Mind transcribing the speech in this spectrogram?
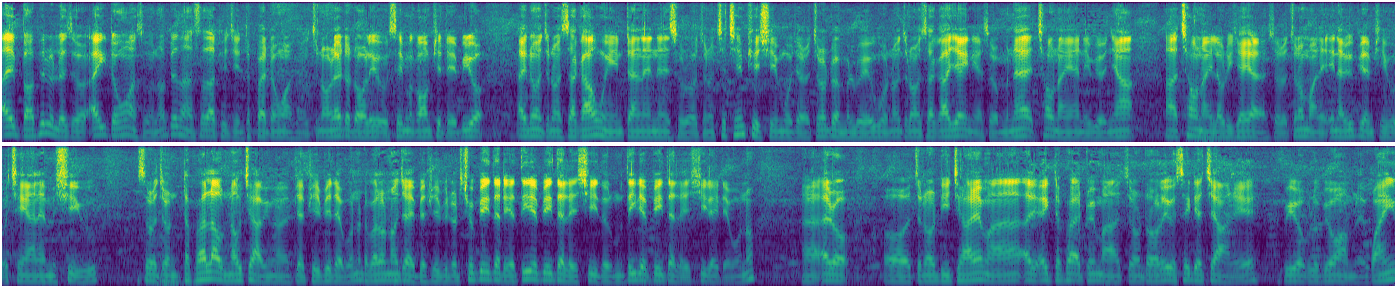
အဲ့ဘာဖြစ်လို့လဲဆိုတော့အဲ့တုန်းကဆိုတော့ပြဿနာဆက်ဆက်ဖြစ်ချင်းတစ်ပတ်တုန်းကဆိုကျွန်တော်လည်းတော်တော်လေးကိုစိတ်မကောင်းဖြစ်တယ်ပြီးတော့အဲ့တုန်းကကျွန်တော်ဇာကားဝင်တန်လန်းနေဆိုတော့ကျွန်တော်ချက်ချင်းဖြည့်ရှင်းမှုကြတော့ကျွန်တော်တို့မလွယ်ဘူးပေါ့နော်ကျွန်တော်ဇာကားရိုက်နေဆိုတော့မနက်6နိုင်ရနေပြီးတော့ည6နိုင်လောက်ထိရိုက်ရတယ်ဆိုတော့ကျွန်တော်မှလည်းအင်တာဗျူးပြန်ဖြေဖို့အချိန်အားလည်းမရှိဘူး ဆိုတော့ကျွန်တော်တစ်ပတ်လောက်နောက်ကျပြီးမှပြည့်ဖြည့်ဖြစ်တယ်ပေါ့နော်တစ်ပတ်လောက်နောက်ကျပြီးပြည့်ဖြည့်ပြီးတော့တချို့ပြိသက်တွေအသီးတဲ့ပြိသက်လည်းရှိတယ်မသိတဲ့ပြိသက်လည်းရှိလိုက်တယ်ပေါ့နော်အဲအဲ့တော့ဟိုကျွန်တော်ဒီဂျားထဲမှာအဲ့အဲ့တစ်ပတ်အတွင်းမှာကျွန်တော်တော်တော်လေးကိုစိတ်တက်ကြတယ်ပြီးတော့ဘယ်လိုပြောရမလဲဝိုင်း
